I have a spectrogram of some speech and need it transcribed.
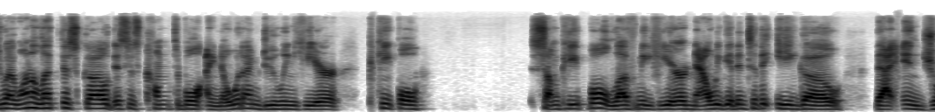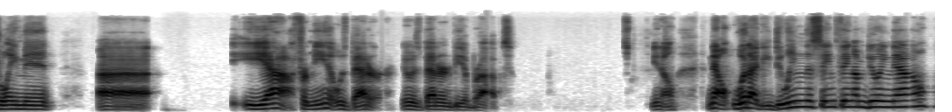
do I want to let this go? This is comfortable. I know what I'm doing here. People, some people love me here. Now we get into the ego, that enjoyment. Uh, yeah, for me, it was better. It was better to be abrupt. You know, now would I be doing the same thing I'm doing now?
